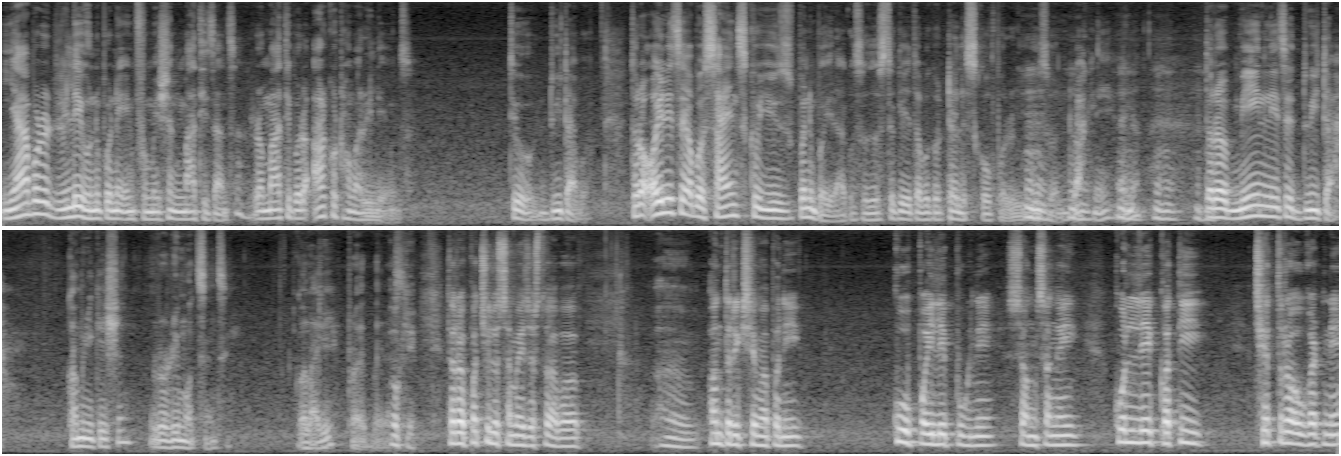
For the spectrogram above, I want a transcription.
यहाँबाट रिले हुनुपर्ने इन्फर्मेसन माथि जान्छ र माथिबाट अर्को ठाउँमा रिले हुन्छ। त्यो दुईवटा भयो। तर अहिले चाहिँ अब साइन्सको युज पनि भइरहेको छ जस्तो कि तपाईँको टेलिस्कोपहरू युज राख्ने होइन? तर मेनली चाहिँ दुईवटा कम्युनिकेसन र रिमोट सेन्सिङको लागि प्रयोग भइरहेको ओके। तर पछिल्लो समय जस्तो अब अन्तरिक्षमा पनि को पहिले पुग्ने सँगसँगै कसले कति क्षेत्र ओगट्ने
